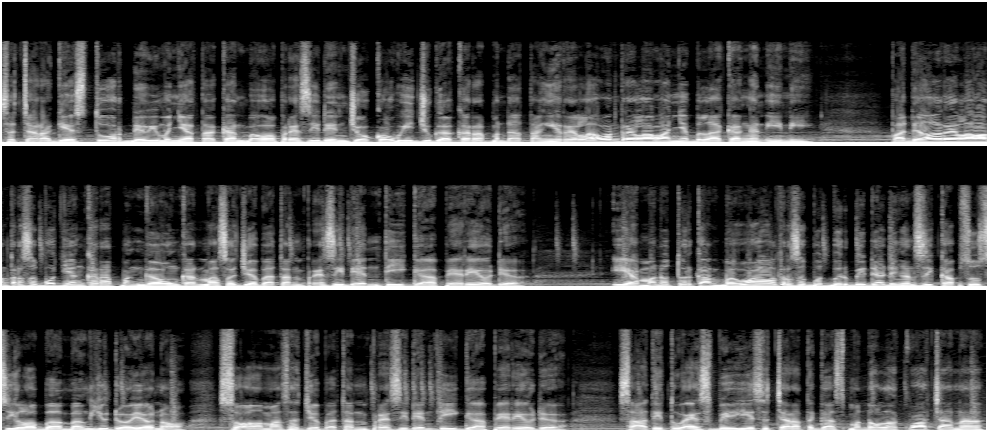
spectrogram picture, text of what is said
Secara gestur, Dewi menyatakan bahwa Presiden Jokowi juga kerap mendatangi relawan-relawannya belakangan ini. Padahal relawan tersebut yang kerap menggaungkan masa jabatan presiden tiga periode. Ia menuturkan bahwa hal tersebut berbeda dengan sikap Susilo Bambang Yudhoyono soal masa jabatan presiden tiga periode. Saat itu SBY secara tegas menolak wacana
